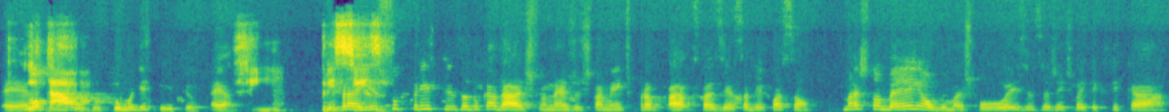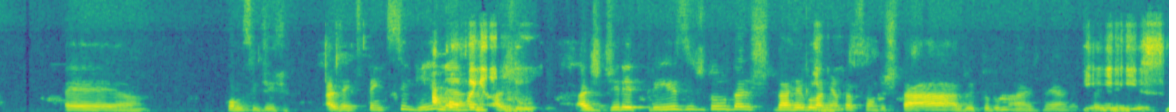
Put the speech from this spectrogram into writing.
é, local do, do, município. É. Sim. Precisa. Para isso precisa do cadastro, né? Justamente para fazer essa adequação. Mas também algumas coisas a gente vai ter que ficar, é, como se diz, a gente tem que seguir, né? Acompanhando. Né? As, as, diretrizes do, das, da regulamentação do Estado e tudo mais, né? Isso,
